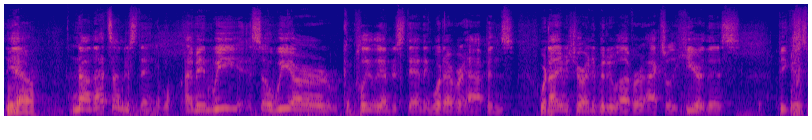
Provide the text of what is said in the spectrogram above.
you yeah. know? No, that's understandable. I mean, we so we are completely understanding whatever happens. We're not even sure anybody will ever actually hear this because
